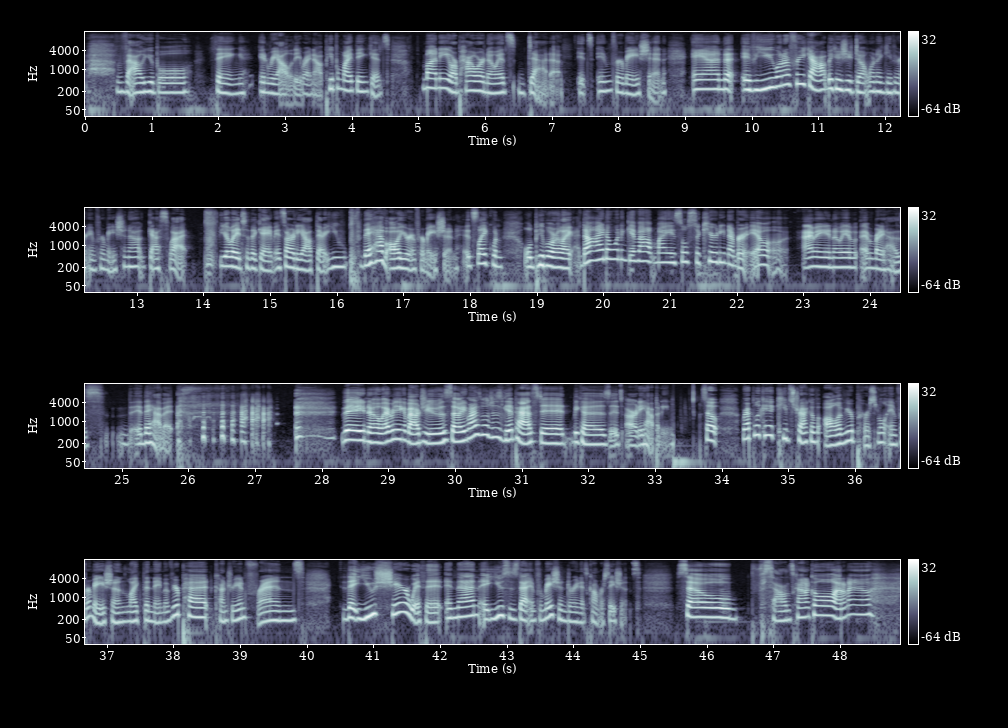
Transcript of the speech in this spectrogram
valuable thing in reality right now. People might think it's money or power. No, it's data, it's information. And if you want to freak out because you don't want to give your information out, guess what? You're late to the game. It's already out there. You they have all your information. It's like when old people are like, "No, I don't want to give out my social security number." Uh, I mean, everybody has, they have it. they know everything about you. So you might as well just get past it because it's already happening. So, Replika keeps track of all of your personal information, like the name of your pet, country, and friends that you share with it, and then it uses that information during its conversations. So, sounds kind of cool. I don't know.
